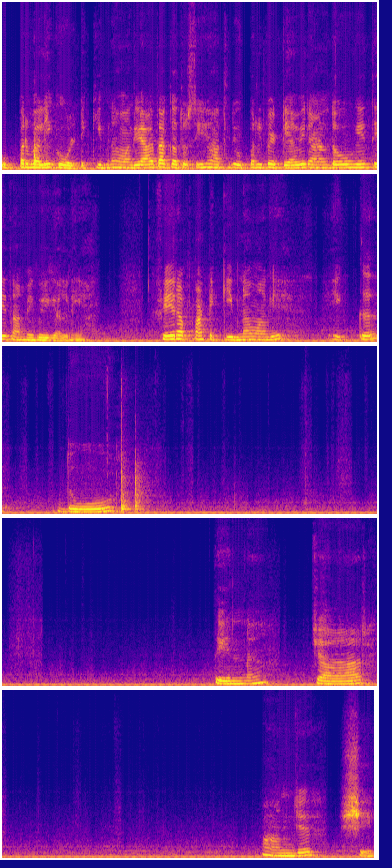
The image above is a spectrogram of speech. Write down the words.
ਉੱਪਰ ਵਾਲੀ ਗੋਲ ਟਿੱਕੀ ਬਣਾਵਾਂਗੇ। ਆਹ ਧਾਗਾ ਤੁਸੀਂ ਹੱਥ ਦੇ ਉੱਪਰ ਲਪੇਟਿਆ ਵੀ ਰਹਿਣ ਦਿਓਗੇ ਤੇ ਤਾਂ ਵੀ ਕੋਈ ਗੱਲ ਨਹੀਂ ਆ। ਫਿਰ ਆਪਾਂ ਟਿੱਕੀ ਬਣਾਵਾਂਗੇ। 1 2 ਤਿੰਨ, ਚਾਰ, ਪੰਜ, ਛੇ।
